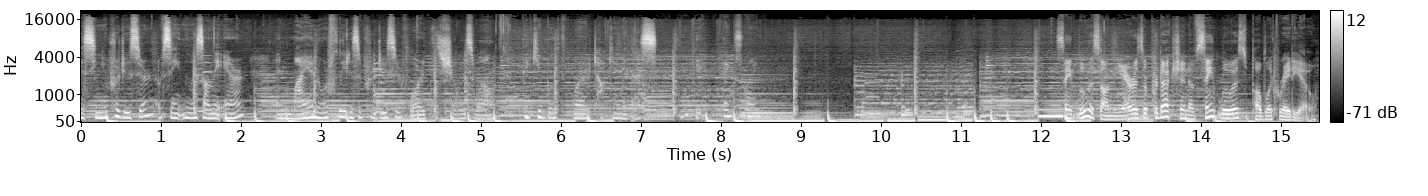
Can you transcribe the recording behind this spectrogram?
is senior producer of St. Louis on the Air, and Maya Norfleet is a producer for the show as well. Thank you both for talking with us. Thank you. Thanks, Elaine. St. Louis on the Air is a production of St. Louis Public Radio.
